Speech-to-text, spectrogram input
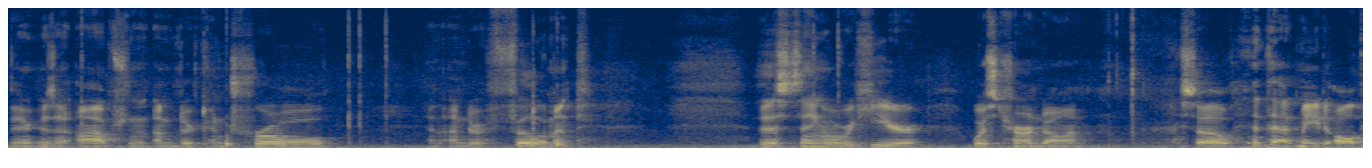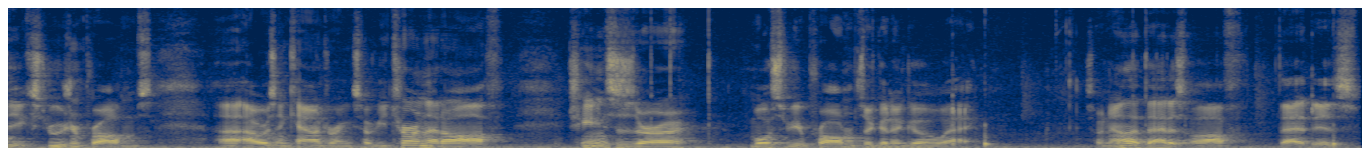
There is an option under control and under filament. This thing over here was turned on. So that made all the extrusion problems uh, I was encountering. So if you turn that off, chances are most of your problems are going to go away. So now that that is off, that is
